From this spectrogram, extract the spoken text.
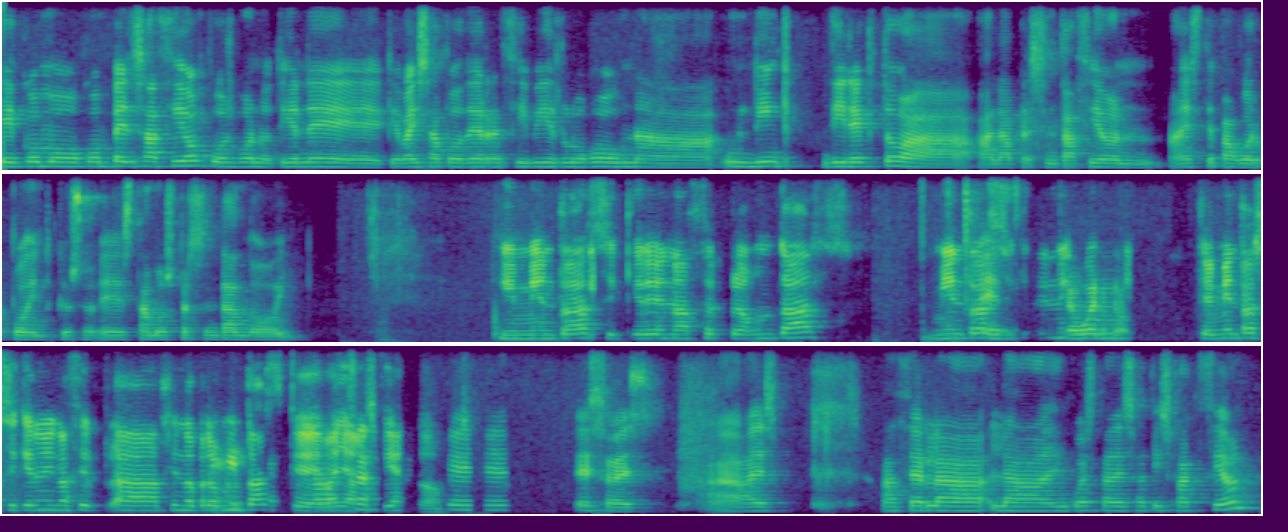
que como compensación, pues bueno, tiene que vais a poder recibir luego un link directo a, la presentación, a este PowerPoint que os estamos presentando hoy. Y mientras, si quieren hacer preguntas, mientras, si quieren, bueno, que mientras si quieren ir haciendo preguntas, que vayan haciendo. Eso es, hacer la encuesta de satisfacción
